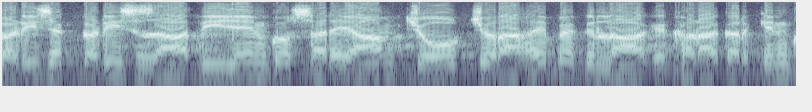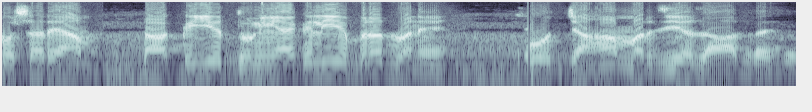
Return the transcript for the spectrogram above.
कड़ी से कड़ी सजा दीजिए इनको सरेआम चौक चौराहे पे ला के खड़ा करके इनको सरेआम, ताकि ये दुनिया के लिए इबरत बने, वो जहाँ मर्ज़ी आज़ाद रहे।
